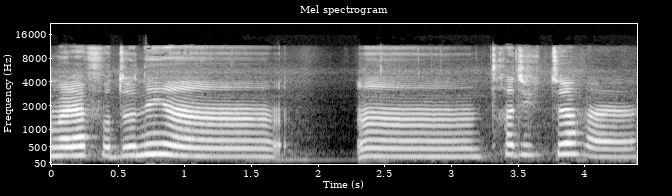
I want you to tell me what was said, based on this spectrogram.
Voilà, faut donner un, un traducteur à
